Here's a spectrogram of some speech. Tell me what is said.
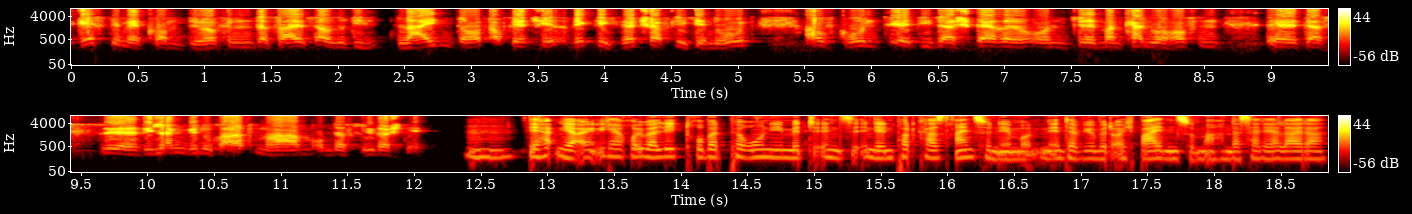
Gäste mehr kommen dürfen. Das heißt also, die leiden dort auch wirklich wirtschaftliche Not aufgrund äh, dieser Sperre und äh, man kann nur hoffen, äh, dass äh, wir lang genug Atem haben, um das zu überstehen. Mhm. Wir hatten ja eigentlich auch überlegt, Robert Peroni mit ins, in den Podcast reinzunehmen und ein Interview mit euch beiden zu machen. Das hat ja leider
